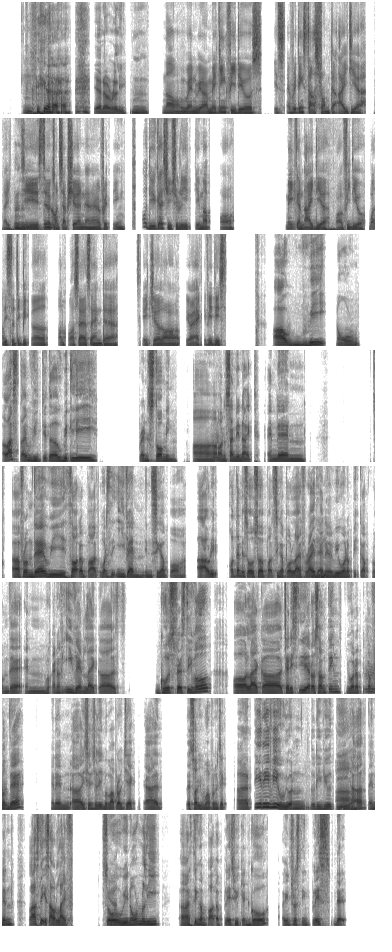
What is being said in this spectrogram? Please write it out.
Mm. yeah, not really. Mm. Now, when we are making videos, it's everything starts from the idea, like Mhm. geez, the Mhm. conception and everything. How do you guys usually came up or make an idea for a video? What is the typical thought process and the schedule or your activities? Uh, we no last time we did a weekly brainstorming uh Mm. on Sunday night, and then uh from there we thought about what's the event in Singapore. Uh, our content is also about Singapore life, right? Mhm. And then we want to pick up from there and what kind of event, like a ghost festival or like a Chinese New Year or something. You want to pick up from there, and then uh, essentially Boba project. Uh, eh, sorry, Boba project. Uh, tea review. We want to review tea, Ah. huh? and then lastly is our life. So we normally uh, think about a place we can go, an interesting place that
